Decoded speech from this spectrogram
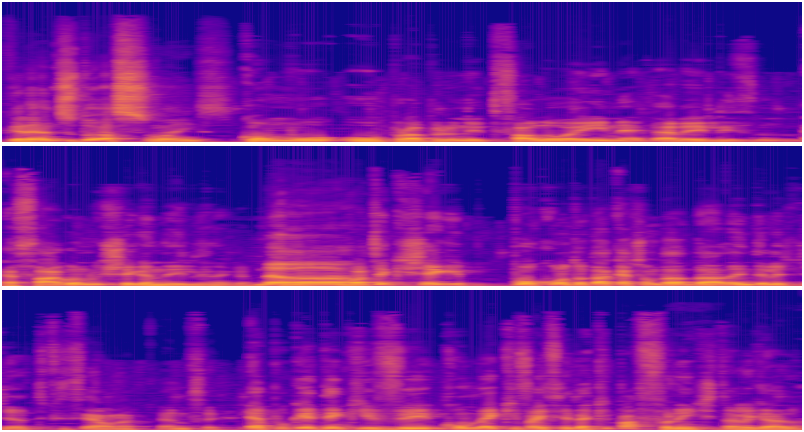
grandes doações. Como o próprio Nito falou aí, né, cara? Eles. Essa água não chega neles, né, cara? Não. Pode ser que chegue por conta da questão da, da- da inteligência artificial, né? Eu não sei. É porque tem que ver como é que vai ser daqui pra frente, tá ligado?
